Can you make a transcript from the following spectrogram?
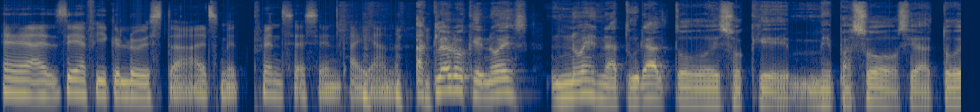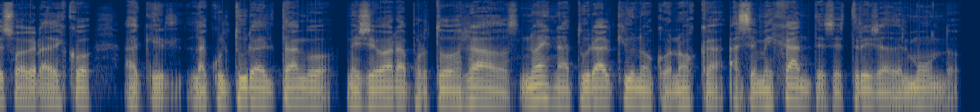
äh, sehr viel gelöster als mit Prinzessin Diana. Aclaro que no es, no es natural todo eso que me pasó, o sea, todo eso agradezco a que la cultura del tango me llevara por todos lados. No es natural que uno conozca a semejantes estrellas del mundo.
